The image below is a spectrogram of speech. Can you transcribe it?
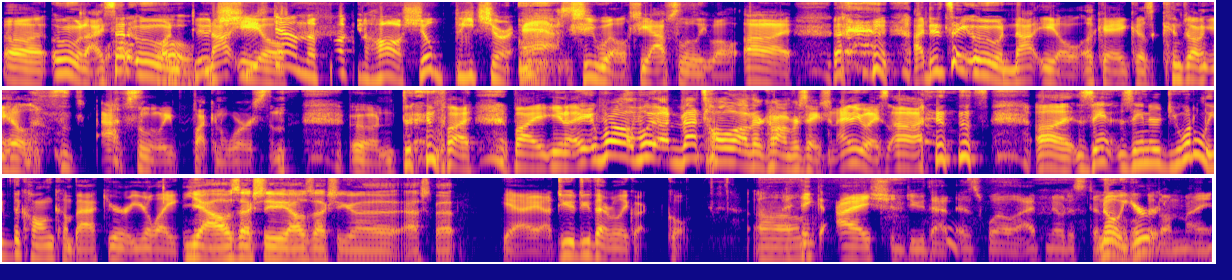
uh, Un, I said Un, whoa. Dude, not she's eel. down the fucking hall. She'll beat your ass. She will. She absolutely will. Uh, I did say Un, not eel. Okay, because Kim Jong Il is absolutely fucking worse than Un. by by you know, well, well, that's a whole other conversation. Anyways, uh, uh, Zan- Xander, do you want to leave the call and come back? You're you're like, Yeah, I was actually I was actually gonna ask that. yeah, yeah. Do you do that really quick? Cool. I um, think I should do that as well. I've noticed it No, a little you're- bit on my.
